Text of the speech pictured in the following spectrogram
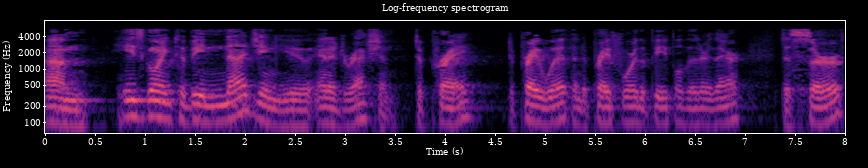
Um, he's going to be nudging you in a direction to pray, to pray with, and to pray for the people that are there to serve,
